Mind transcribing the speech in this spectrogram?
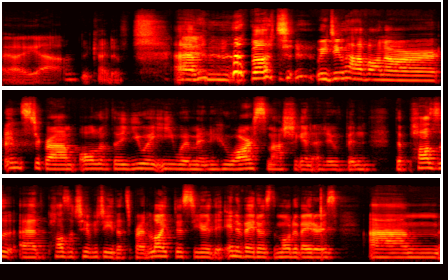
Uh, yeah, kind of. Um, but we do have on our Instagram all of the UAE women who are smashing it and who've been the positive uh, positivity that spread light this year, the innovators, the motivators um,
